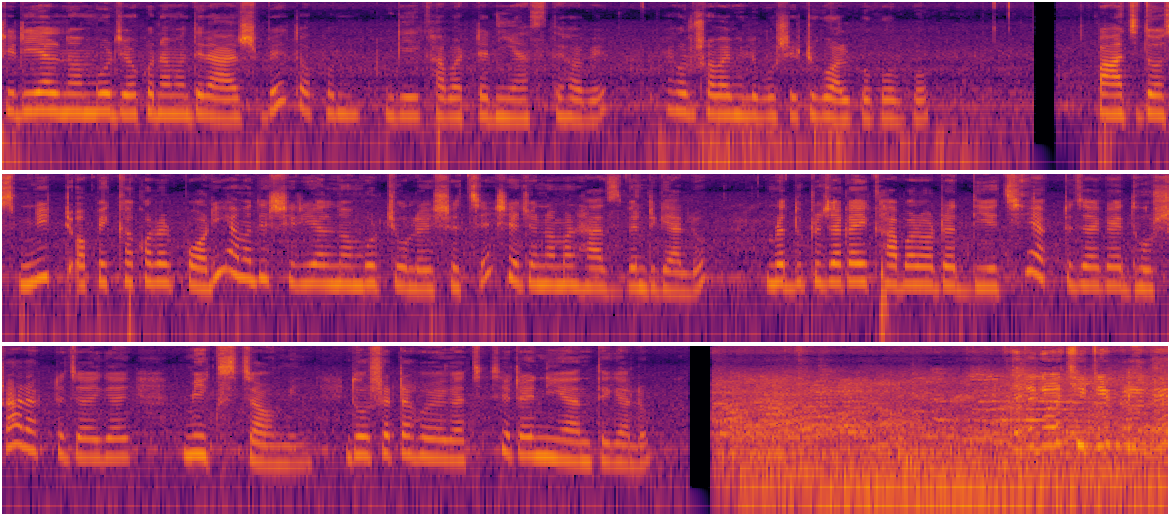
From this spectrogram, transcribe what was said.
সিরিয়াল নম্বর যখন আমাদের আসবে, তখন গিয়ে খাবারটা নিয়ে আসতে হবে। এখন সবাই মিলে বসে একটু গল্প করব। পাঁচ দশ মিনিট অপেক্ষা করার পরই আমাদের সিরিয়াল নম্বর চলে এসেছে, সেজন্য আমার হাজব্যান্ড গেল। আমরা দুটো জায়গায় খাবার অর্ডার দিয়েছি, একটা জায়গায় ধোসা আর একটা জায়গায় মিক্স চাউমিন। ধোসাটা হয়ে গেছে, সেটাই নিয়ে আনতে গেল। ছিটিয়ে ফেলে দে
